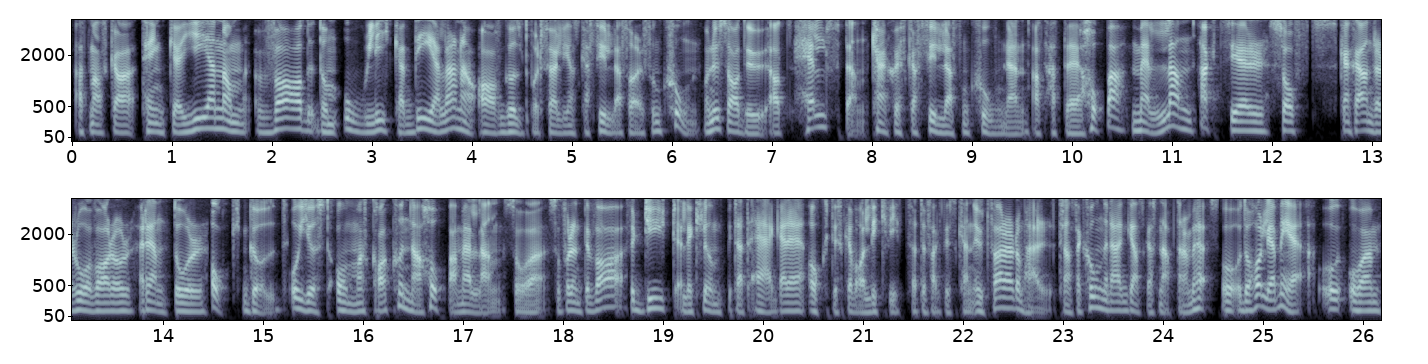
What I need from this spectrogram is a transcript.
Att man ska tänka igenom vad de olika delarna av guldportföljen ska fylla för funktion. Och nu sa du att hälften kanske ska fylla funktionen att, att eh, hoppa mellan aktier, softs, kanske andra råvaror, räntor och guld. Och just om man ska kunna hoppa mellan så, så får det inte vara för dyrt eller klumpigt att äga det och det ska vara likvitt så att du faktiskt kan utföra de här transaktionerna ganska snabbt när de behövs. Och, och då håller jag med. Och, och, um,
